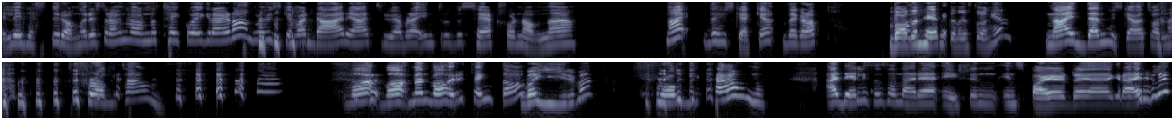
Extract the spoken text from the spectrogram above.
Eller restaurant og restaurant, det var noe take away-greier da. Det var, husker jeg var der jeg tror jeg ble introdusert for navnet Nei, det husker jeg ikke. Det glapp. Hva den het, den restauranten? Nei, den husker jeg, vet du hva den het? Frogtown. Hva, hva, men hva har du tenkt da? Hva gir du meg? Frogtown? Er det liksom sånn der Asian-inspired eh, greier, eller?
